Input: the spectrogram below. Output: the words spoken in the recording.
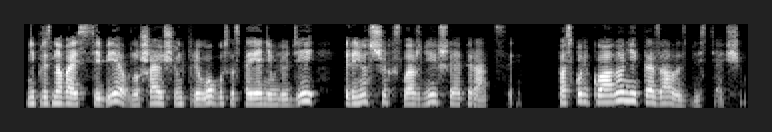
не признаваясь себе, внушающим тревогу состоянием людей, перенесших сложнейшие операции, поскольку оно не казалось блестящим.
